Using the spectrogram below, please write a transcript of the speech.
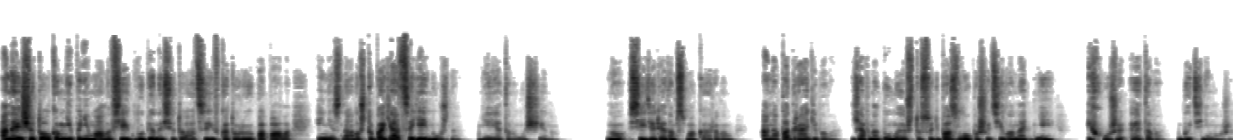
Она еще толком не понимала всей глубины ситуации, в которую попала, и не знала, что бояться ей нужно не этого мужчину. Но, сидя рядом с Макаровым, она подрагивала, явно думая, что судьба зло пошутила над ней, и хуже этого быть не может.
